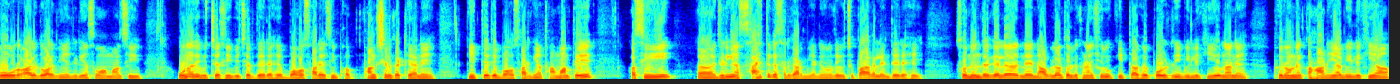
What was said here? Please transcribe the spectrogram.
ਹੋਰ ਆਲੇ ਦੁਆਲੇ ਦੀਆਂ ਜਿਹੜੀਆਂ ਸਭਾਵਾਂ ਸੀ, ਉਹਨਾਂ ਦੇ ਵਿੱਚ ਅਸੀਂ ਵਿਚਰਦੇ ਰਹੇ। ਬਹੁਤ ਸਾਰੇ ਅਸੀਂ ਫ- ਫੰਕਸ਼ਨ ਇਕੱਠਿਆਂ ਨੇ ਕੀਤੇ ਤੇ ਬਹੁਤ ਸਾਰੀਆਂ ਥਾਵਾਂ ਤੇ ਅਸੀਂ ਜਿਹੜੀਆਂ ਸਾਹਿਤਕ ਸਰਗਰਮੀਆਂ ਨੇ, ਉਹਨਾਂ ਦੇ ਵਿੱਚ ਭਾਗ ਲੈਂਦੇ ਰਹੇ। ਸੋ ਨਿੰਦਰ ਗਿੱਲ ਨੇ ਨਾਵਲਾਂ ਤੋਂ ਲਿਖਣਾ ਸ਼ੁਰੂ ਕੀਤਾ, ਫਿਰ ਪੋਇਟਰੀ ਵੀ ਲਿਖੀ ਉਹਨਾਂ ਨੇ, ਫਿਰ ਉਹਨੇ ਕਹਾਣੀਆਂ ਵੀ ਲਿਖੀਆਂ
